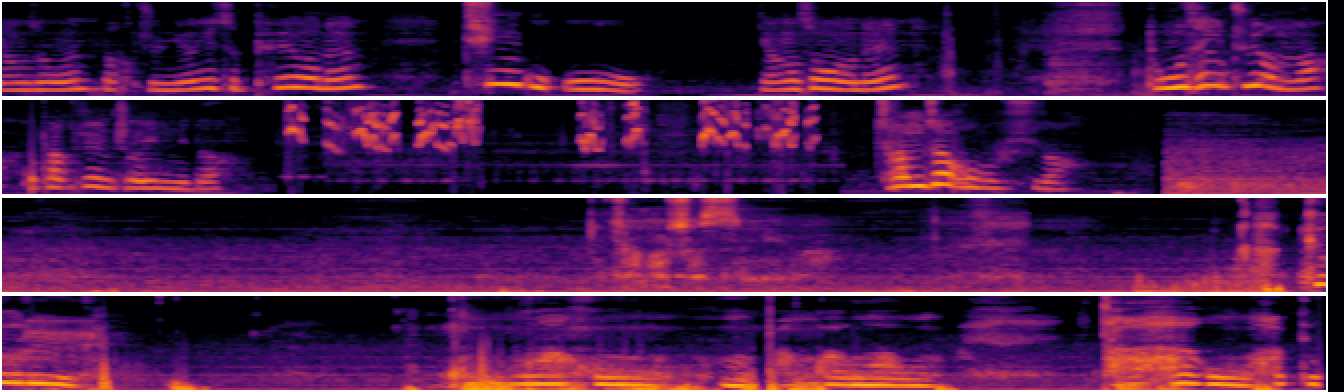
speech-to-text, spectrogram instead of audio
양성원 박준 여기서 표현은 친구 5 양성원은 동생 2였나? 박준 저입니다. 잠자고 봅시다 잠오셨습니다 학교를 공부하고 뭐 방과후하고 다 하고 학교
